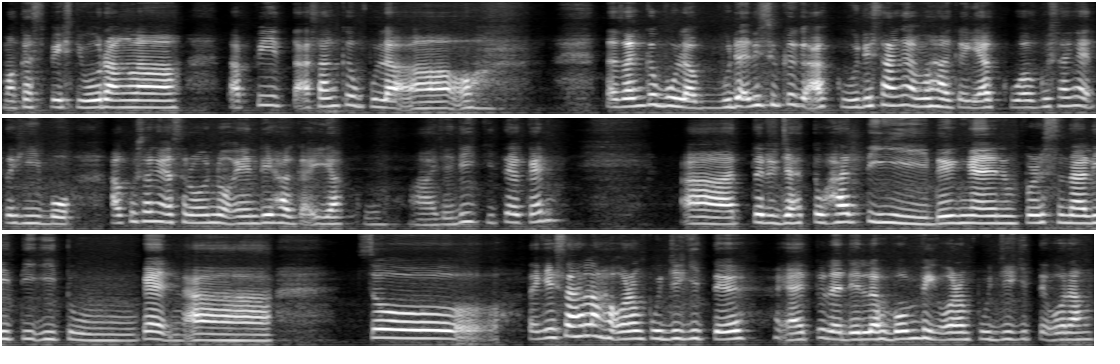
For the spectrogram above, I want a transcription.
makan space di orang lah. Tapi tak sangka pula uh, oh, tak sangka pula budak ni suka kat aku. Dia sangat menghargai aku. Aku sangat terhibur. Aku sangat seronok yang dia hargai aku. Ha, jadi kita akan uh, terjatuh hati dengan personality itu kan? Uh, so tak kisahlah orang puji kita. Ya, itulah dia love bombing orang puji kita orang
